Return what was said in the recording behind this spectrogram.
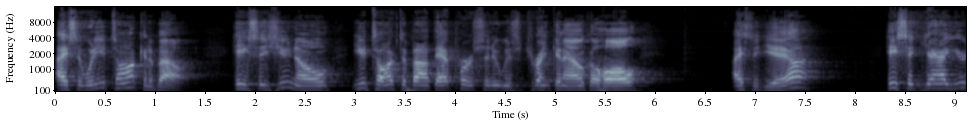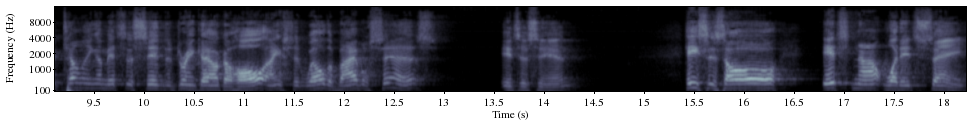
I said, What are you talking about? He says, You know, you talked about that person who was drinking alcohol. I said, Yeah. He said, Yeah, you're telling them it's a sin to drink alcohol. I said, Well, the Bible says it's a sin. He says, Oh, it's not what it's saying.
